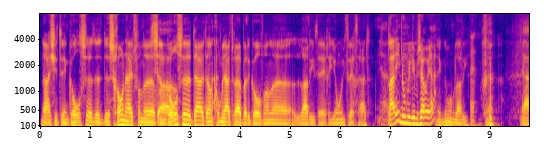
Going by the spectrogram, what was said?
Nou, als je het in goals, eh, de, de schoonheid van, de, Zo. van goals eh, duidt, dan kom je uiteraard bij de goal van eh Larry tegen Jong Utrecht uit. Larry, noemen jullie hem zo, ja? Ik noem hem Larry. Ja, Ja,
